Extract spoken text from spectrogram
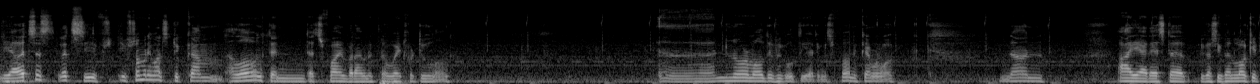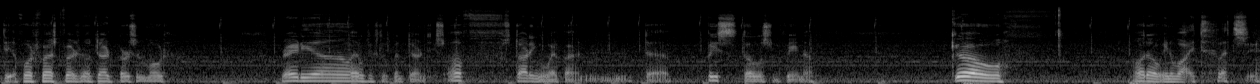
Yeah, let's just let's see if if somebody wants to come along, then that's fine. But I'm not gonna wait for too long. Uh, normal difficulty, I think it's fun. Camera lock, none. Ah, yeah, that's the because you can lock it for first person or third person mode. Radio, I'm just gonna turn this off. Starting weapon, the pistol should be enough. Go. Auto invite. Let's see.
